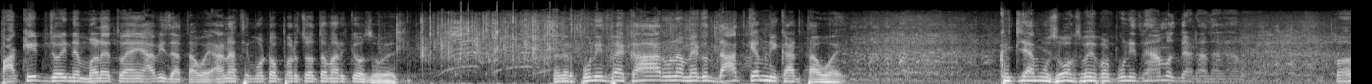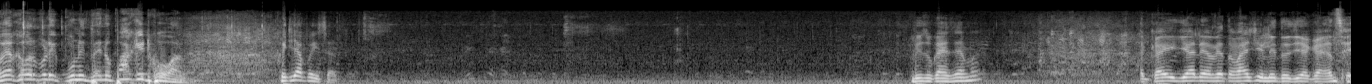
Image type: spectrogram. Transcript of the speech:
પાકીટ જોઈને મળે તો અહીં આવી જતા હોય. આનાથી મોટો પરચો તમારે કયો જોવે છે? અગર પુનિતભાઈ કાર ઉના, મેં કીધું દાંત કેમ નહીં કાઢતા હોય? કેટલા હું જોક્સ પણ પુનિતભાઈ આમ જ બેઠા હતા તો હવે ખબર પડી કે પુનિતભાઈનું પાકીટ ખોવાનું. કેટલા પૈસા? બીજું કાંઈ છે એમાં? કઈ ગયા ને હવે તો વાંચી લીધું જે કાંઈ છે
